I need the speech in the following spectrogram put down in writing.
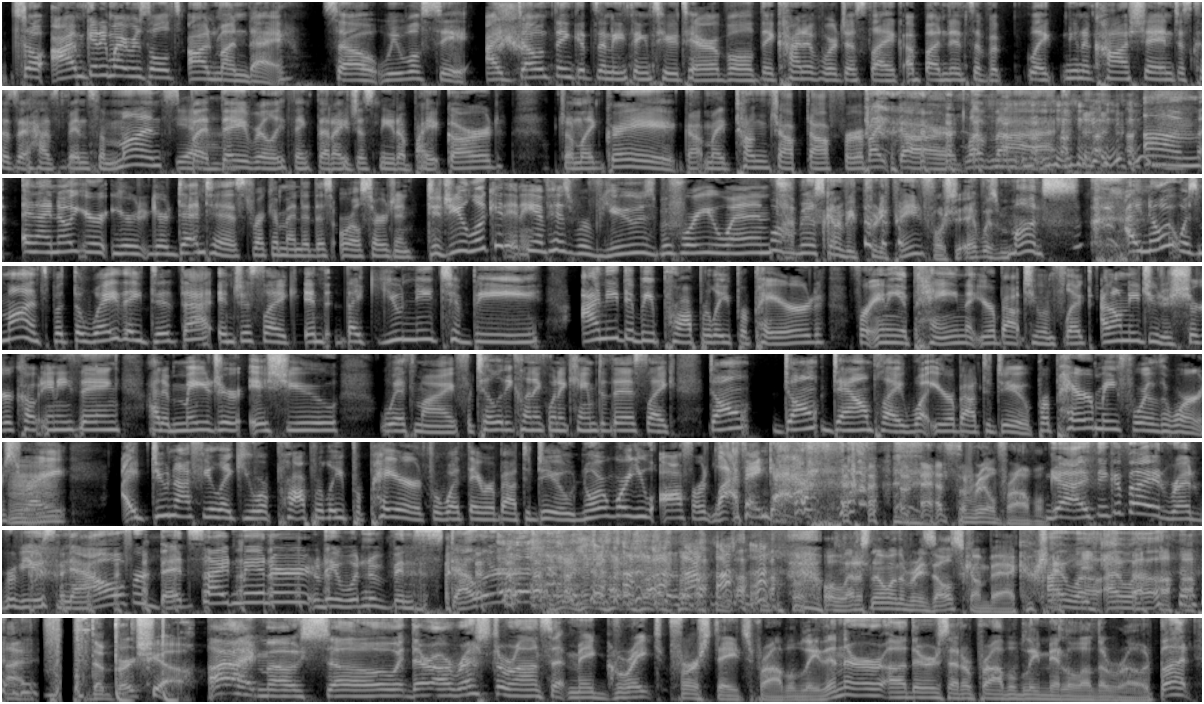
So I'm getting my results on Monday. So we will see. I don't think it's anything too terrible. They kind of were just like abundance of a, like, you know, caution just because it has been some months. Yeah. But they really think that I just need a bite guard, which I'm like, great. Got my tongue chopped off for a bite guard. Love that. Um, and I know your your your dentist recommended this oral surgeon. Did you look at any of his reviews before you went? Well, I mean, it's going to be pretty painful. It was months. I know it was months, but the way they did that and just like and like you need to be I need to be properly prepared for any pain that you're about to inflict. I don't need you to sugarcoat anything. I had a major issue with my fertility clinic when it came to this. Like don't don't downplay what you're about to do. Prepare me for the worst, mm-hmm. right? I do not feel like you were properly prepared for what they were about to do, nor were you offered laughing gas. That's the real problem. yeah, I think if I had read reviews now for bedside manner, they wouldn't have been stellar. Well, let us know when the results come back. Okay. I will. I will. The Burt Show. All right, Mo. So there are restaurants that make great first dates, probably. Then there are others that are probably middle of the road. But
